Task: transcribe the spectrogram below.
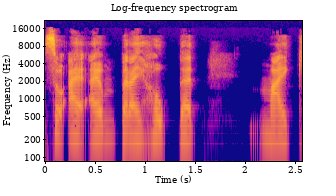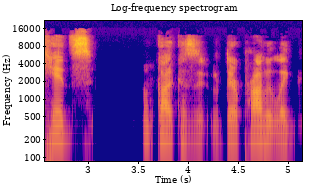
So I, I, but I hope that my kids, oh God, because they're probably like,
